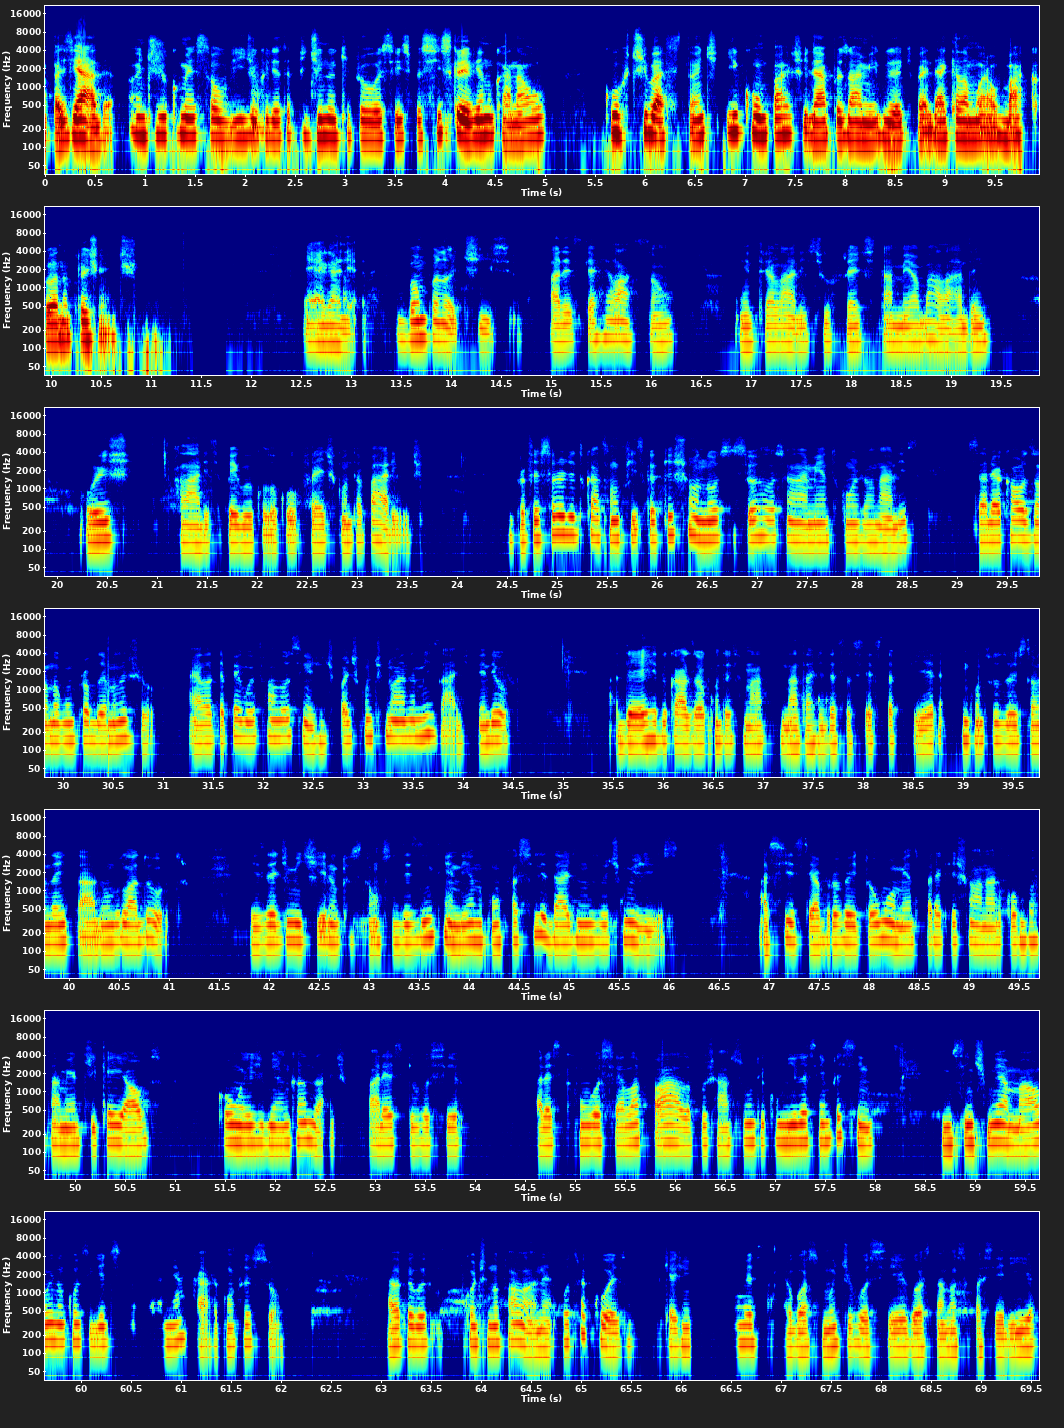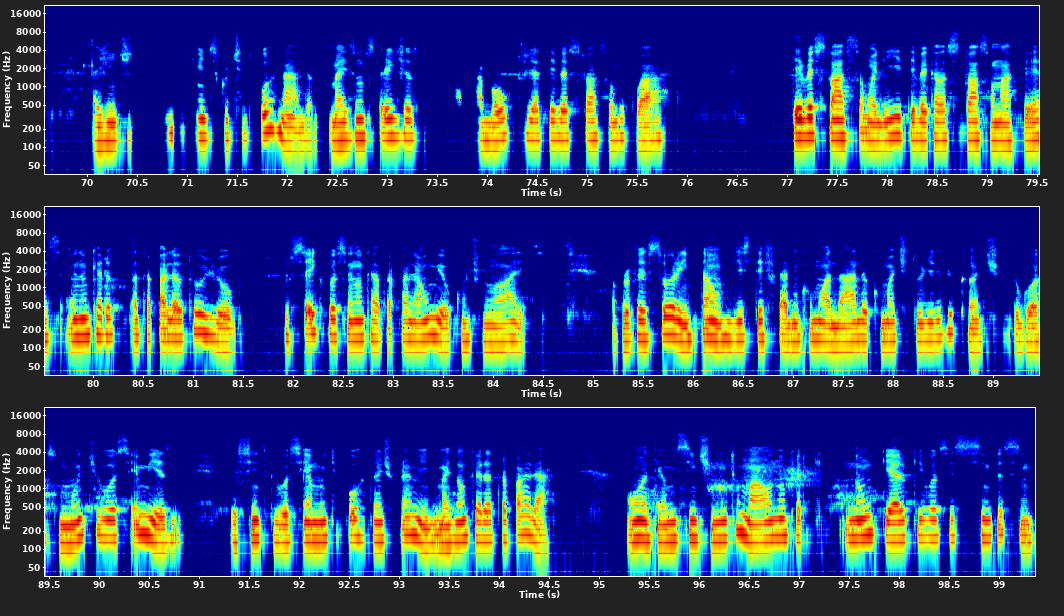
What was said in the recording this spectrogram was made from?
Rapaziada, antes de começar o vídeo, eu queria estar pedindo aqui para vocês para se inscrever no canal, curtir bastante e compartilhar para os amigos aí que vai dar aquela moral bacana pra gente. É, galera, vamos para notícia. Parece que a relação entre a Larissa e o Fred está meio abalada, hein? Hoje, a Larissa pegou e colocou o Fred contra a parede. O professor de educação física questionou se seu relacionamento com o jornalista estaria causando algum problema no jogo. Aí ela até pegou e falou assim: a gente pode continuar na amizade, entendeu? A DR do casal aconteceu na, na tarde dessa sexta-feira, enquanto os dois estão deitados um do lado do outro. Eles admitiram que estão se desentendendo com facilidade nos últimos dias. A Sister aproveitou o momento para questionar o comportamento de Kay Alves com o ex de Bianca Andrade. Parece que você. Parece que com você ela fala, puxa assunto e comigo é sempre assim. Me sentia mal e não conseguia desfrutar a minha cara, confessou. Ela pegou e continuou falando, né? Outra coisa que a gente conversar. Eu gosto muito de você, gosto da nossa parceria. A gente nunca tinha discutido por nada, mas uns três dias acabou que já teve a situação do quarto. Teve a situação ali, teve aquela situação na festa. Eu não quero atrapalhar o teu jogo. Eu sei que você não quer atrapalhar o meu, continua Larissa. A professora, então, disse ter ficado incomodada com uma atitude do Vicante. Eu gosto muito de você mesmo. Eu sinto que você é muito importante para mim, mas não quero atrapalhar. Ontem eu me senti muito mal, não quero que, não quero que você se sinta assim.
